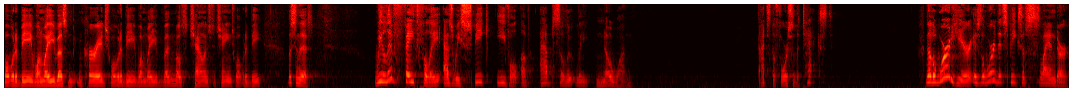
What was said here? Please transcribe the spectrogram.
what would it be? One way you've been most encouraged, what would it be? One way you've been most challenged to change, what would it be? Listen to this. We live faithfully as we speak evil of absolutely no one. That's the force of the text. Now, the word here is the word that speaks of slander,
